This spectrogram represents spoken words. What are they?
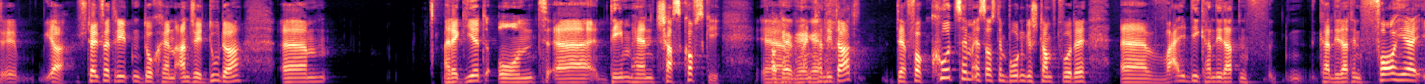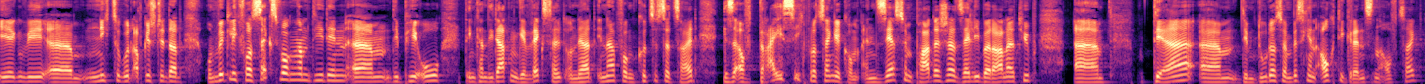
äh, ja, stellvertretend durch Herrn Andrzej Duda ähm, regiert und äh, dem Herrn Trzaskowski, äh, Okay, okay, ein okay. Kandidat, der vor kurzem erst aus dem Boden gestampft wurde, äh, weil die Kandidaten, Kandidatin vorher irgendwie ähm, nicht so gut abgestimmt hat. Und wirklich vor sechs Wochen haben die den, ähm, die PO den Kandidaten gewechselt und er hat innerhalb von kürzester Zeit ist er auf 30 Prozent gekommen. Ein sehr sympathischer, sehr liberaler Typ, äh, der ähm, dem Duda so ein bisschen auch die Grenzen aufzeigt.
